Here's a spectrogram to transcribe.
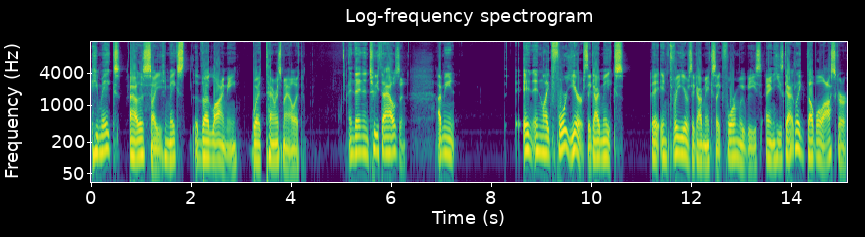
he makes out of sight. He makes the Limey with Terrence Malick, and then in 2000, I mean, in in like four years, the guy makes in three years, the guy makes like four movies, and he's got like double Oscar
